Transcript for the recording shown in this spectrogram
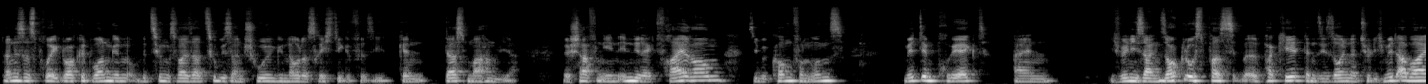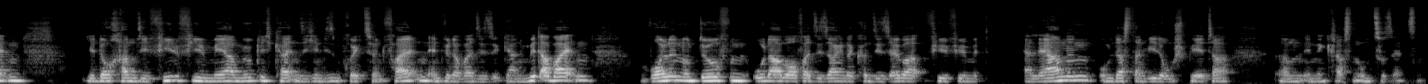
dann ist das Projekt Rocket One bzw. Azubis an Schulen genau das Richtige für Sie. Denn das machen wir. Wir schaffen ihnen indirekt Freiraum. Sie bekommen von uns mit dem Projekt ein, ich will nicht sagen Sorglospaket, denn sie sollen natürlich mitarbeiten. Jedoch haben sie viel, viel mehr Möglichkeiten, sich in diesem Projekt zu entfalten. Entweder weil sie gerne mitarbeiten wollen und dürfen oder aber auch, weil sie sagen, da können sie selber viel, viel mit erlernen, um das dann wiederum später ähm, in den Klassen umzusetzen.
